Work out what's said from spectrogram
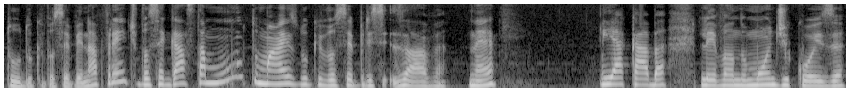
tudo que você vê na frente, você gasta muito mais do que você precisava, né? e acaba levando um monte de coisa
